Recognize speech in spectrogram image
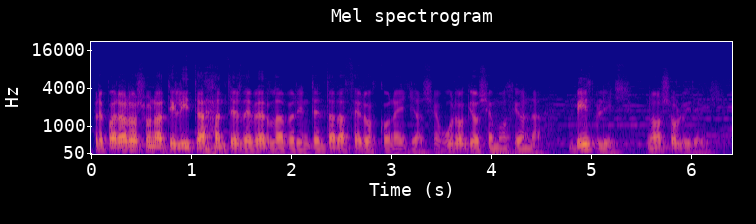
Prepararos una tilita antes de verla, pero intentar haceros con ella. Seguro que os emociona. Bitbliss, no os olvidéis.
